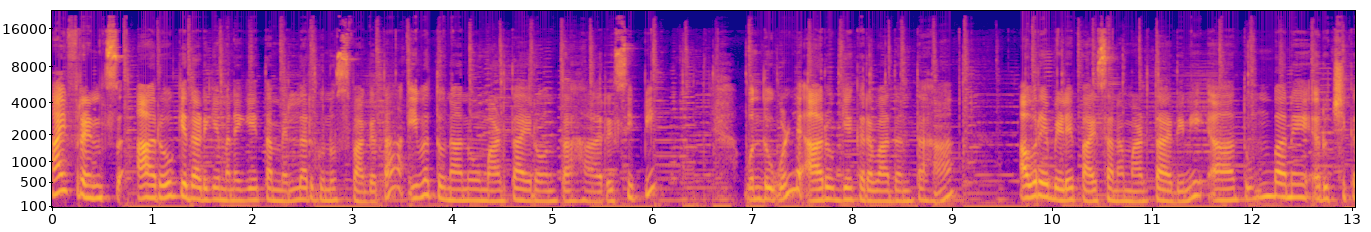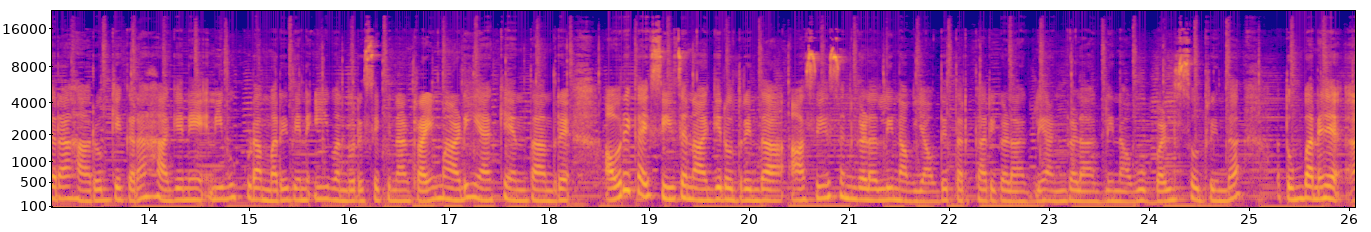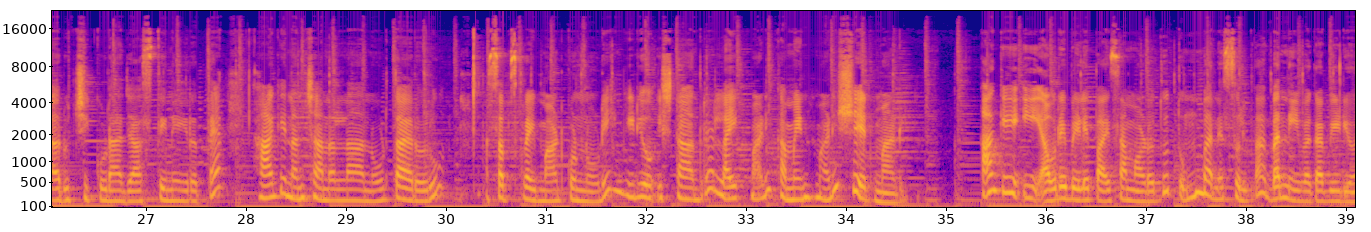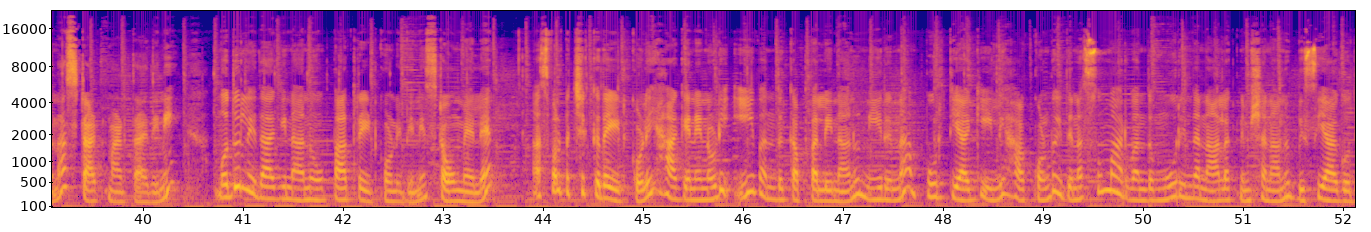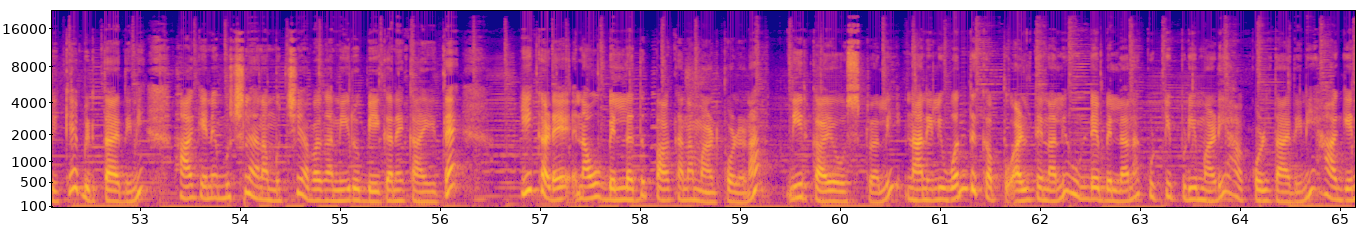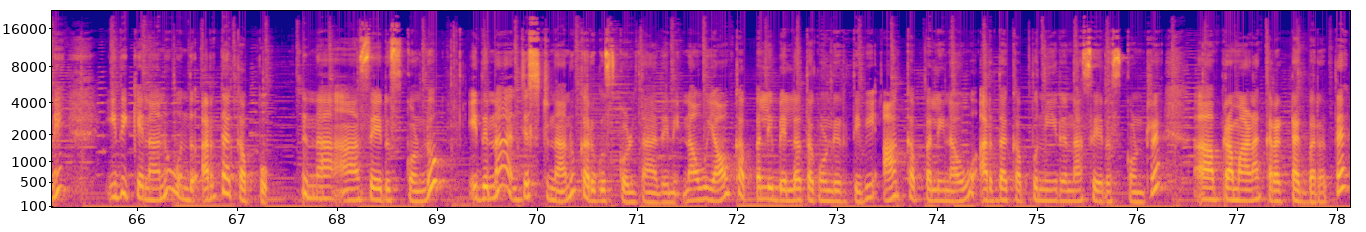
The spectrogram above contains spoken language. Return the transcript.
Hi friends ಆರೋಗ್ಯದ ಅಡುಗೆ ಮನೆಗೆ ತಮ್ಮೆಲ್ಲರಿಗೂ ಸ್ವಾಗತ. ಇವತ್ತು ನಾನು ಮಾಡ್ತಾ ಇರೋವಂತಹ ರೆಸಿಪಿ ಒಂದು ಒಳ್ಳೆ ಆರೋಗ್ಯಕರವಾದಂತಹ ಅವರೇ ಬೇಳೆ ಪಾಯಸನ ಮಾಡ್ತಾ ಇದ್ದೀನಿ. ತುಂಬಾ ರುಚಿಕರ, ಆರೋಗ್ಯಕರ ಹಾಗೆಯೇ ನೀವು ಕೂಡ ಮರಿದೇನೆ ಈ ಒಂದು ರೆಸಿಪಿನ ಟ್ರೈ ಮಾಡಿ. ಯಾಕೆ ಅಂತ ಅಂದರೆ ಅವರೆಕಾಯಿ ಸೀಸನ್ ಆಗಿರೋದ್ರಿಂದ ಆ ಸೀಸನ್ಗಳಲ್ಲಿ ನಾವು ಯಾವುದೇ ತರಕಾರಿಗಳಾಗಲಿ, ಹಣ್ಣುಗಳಾಗಲಿ ನಾವು ಬಳಸೋದ್ರಿಂದ ತುಂಬಾ ರುಚಿ ಕೂಡ ಜಾಸ್ತಿನೇ ಇರುತ್ತೆ. ಹಾಗೆ ನನ್ನ ಚಾನಲ್ನ ನೋಡ್ತಾ ಇರೋರು ಸಬ್ಸ್ಕ್ರೈಬ್ ಮಾಡ್ಕೊಂಡು ನೋಡಿ. ವಿಡಿಯೋ ಇಷ್ಟ ಆದರೆ ಲೈಕ್ ಮಾಡಿ, ಕಮೆಂಟ್ ಮಾಡಿ, ಶೇರ್ ಮಾಡಿ. ಹಾಗೆ ಈ ಅವರೆಬೇಳೆ ಪಾಯಸ ಮಾಡೋದು ತುಂಬಾ ಸುಲಭ. ಬನ್ನಿ, ಇವಾಗ ವಿಡಿಯೋನ ಸ್ಟಾರ್ಟ್ ಮಾಡ್ತಾ ಇದ್ದೀನಿ. ಮೊದಲನೇದಾಗಿ ನಾನು ಪಾತ್ರೆ ಇಟ್ಕೊಂಡಿದ್ದೀನಿ ಸ್ಟವ್ ಮೇಲೆ. ಸ್ವಲ್ಪ ಚಿಕ್ಕದೇ ಇಟ್ಕೊಳ್ಳಿ. ಹಾಗೆಯೇ ನೋಡಿ, ಈ ಒಂದು ಕಪ್ಪಲ್ಲಿ ನಾನು ನೀರನ್ನು ಪೂರ್ತಿಯಾಗಿ ಇಲ್ಲಿ ಹಾಕ್ಕೊಂಡು ಇದನ್ನು ಸುಮಾರು ಒಂದು ಮೂರಿಂದ ನಾಲ್ಕು ನಿಮಿಷ ನಾನು ಬಿಸಿ ಆಗೋದಕ್ಕೆ ಬಿಡ್ತಾ ಇದ್ದೀನಿ. ಹಾಗೆಯೇ ಮುಚ್ಚಳನ ಮುಚ್ಚಿ, ಅವಾಗ ನೀರು ಬೇಗನೆ ಕಾಯುತ್ತೆ. ಈ ಕಡೆ ನಾವು ಬೆಲ್ಲದ ಪಾಕನ ಮಾಡ್ಕೊಳ್ಳೋಣ. ನೀರು ಕಾಯೋ ಅಷ್ಟರಲ್ಲಿ ನಾನಿಲ್ಲಿ ಒಂದು ಕಪ್ ಅಳತೆನಲ್ಲಿ ಉಂಡೆ ಬೆಲ್ಲನ ಕುಟ್ಟಿ ಪುಡಿ ಮಾಡಿ ಹಾಕ್ಕೊಳ್ತಾ ಇದ್ದೀನಿ. ಹಾಗೆಯೇ ಇದಕ್ಕೆ ನಾನು ಒಂದು ಅರ್ಧ ಕಪ್ಪು ಸೇರಿಸ್ಕೊಂಡು ಇದನ್ನ ಜಸ್ಟ್ ನಾನು ಕರಗಿಸ್ಕೊಳ್ತಾ ಇದ್ದೀನಿ. ನಾವು ಯಾವ ಕಪ್ಪಲ್ಲಿ ಬೆಲ್ಲ ತಗೊಂಡಿರ್ತೀವಿ, ಆ ಕಪ್ಪಲ್ಲಿ ನಾವು ಅರ್ಧ ಕಪ್ಪು ನೀರನ್ನು ಸೇರಿಸ್ಕೊಂಡ್ರೆ ಪ್ರಮಾಣ ಕರೆಕ್ಟಾಗಿ ಬರುತ್ತೆ.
